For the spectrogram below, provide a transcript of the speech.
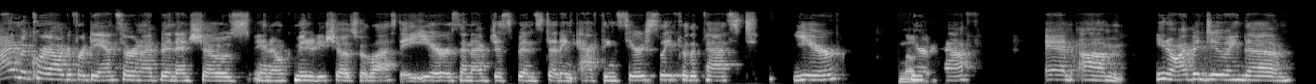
I'm a choreographer dancer, and I've been in shows, you know, community shows for the last eight years, and I've just been studying acting seriously for the past year, no, year and a half. And um, you know, I've been doing the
